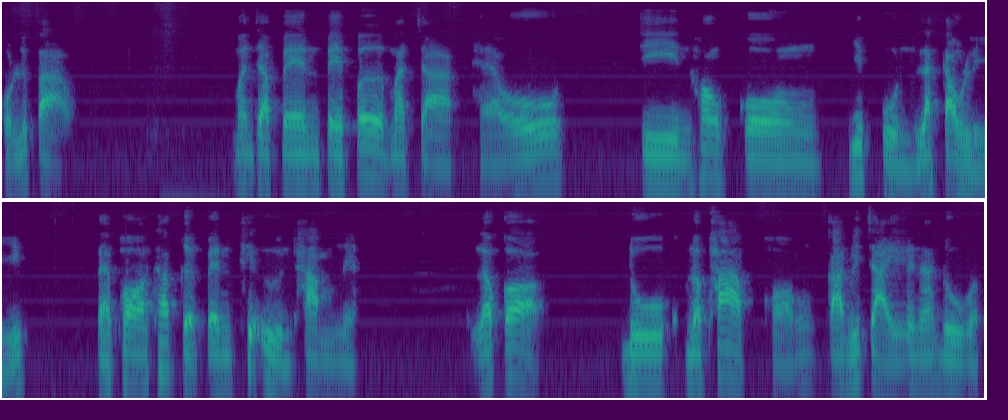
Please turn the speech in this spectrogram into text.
ผลหรือเปล่า มันจะเป็น paper มาจากแถวจีนฮ่องกง ญี่ปุ่นและเกาหลี แต่พอถ้าเกิดเป็นที่อื่นทำเนี่ย แล้วก็ดูคุณภาพของการวิจัยด้วยนะ ดูแบบ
